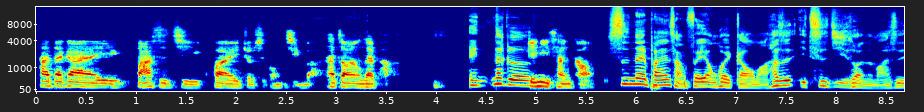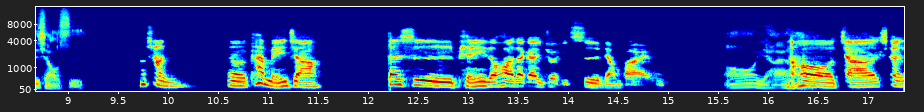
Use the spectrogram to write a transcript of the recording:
他大概八十几块九十公斤吧，他照样在爬，哎、那个给你参考。室内攀岩场费用会高吗？它是一次计算的吗？还是一小时？我想，呃，看每一家，但是便宜的话大概就一次两百五，哦，也还好。然后加像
